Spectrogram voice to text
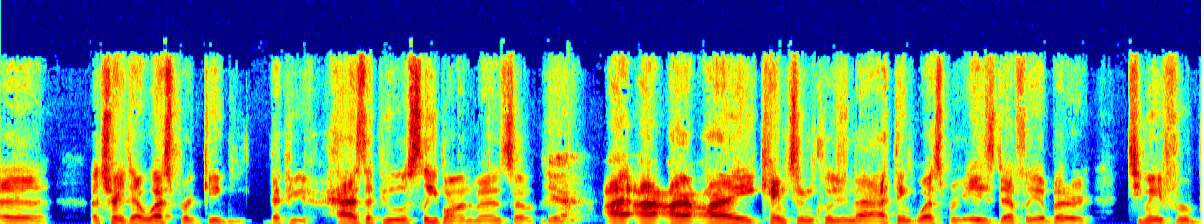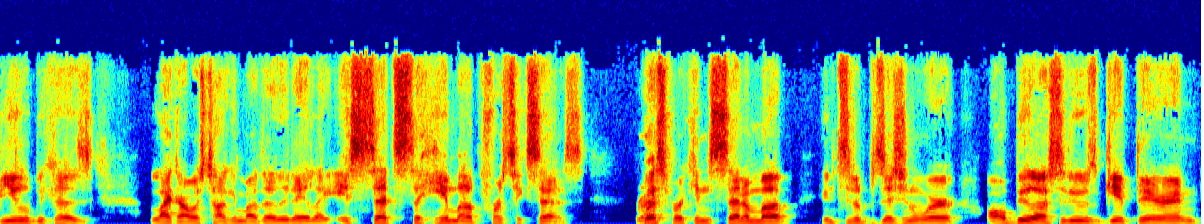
a, a trait that westbrook that has that people sleep on man so yeah, I, I I came to the conclusion that I think Westbrook is definitely a better teammate for Beal because, like I was talking about the other day, like it sets the, him up for success. right. Westbrook can set him up into the position where all Beal has to do is get there and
